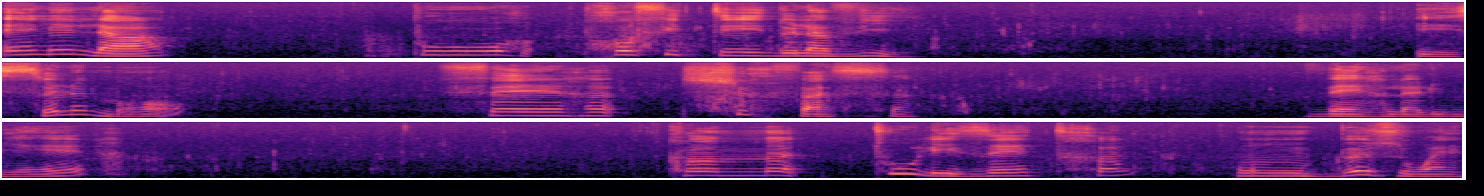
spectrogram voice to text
Elle est là pour profiter de la vie et seulement faire surface vers la lumière comme tous les êtres ont besoin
